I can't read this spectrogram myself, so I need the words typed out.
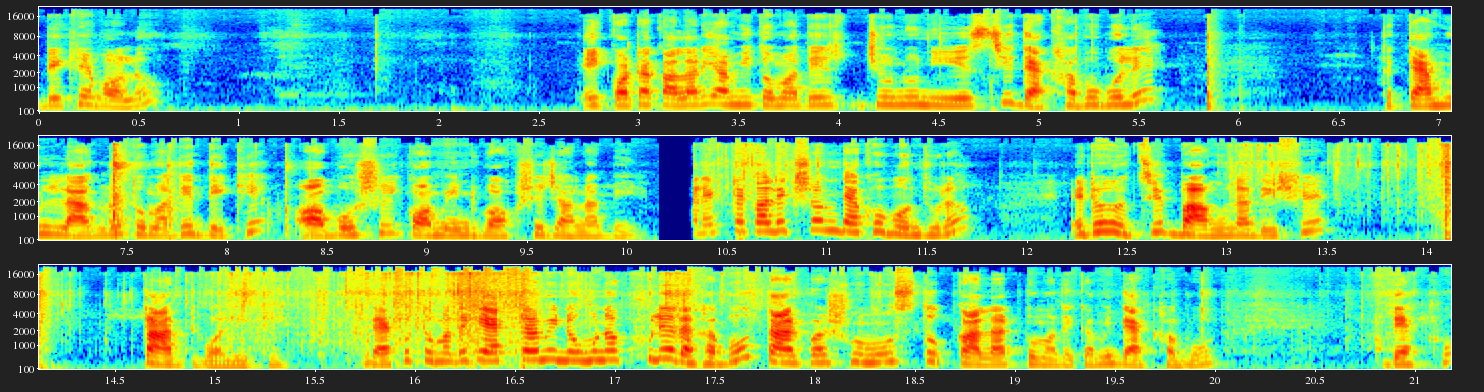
দেখে বলো। এই কটা কালারই আমি তোমাদের জন্য নিয়ে এসেছি, দেখাবো বলে। তা কেমন লাগল তোমাদের দেখে অবশ্যই কমেন্ট বক্সে জানাবে। আরেকটা কালেকশন দেখো বন্ধুরা। এটা হচ্ছে বাংলাদেশের তাঁত বলেকে দেখো, তোমাদেরকে একটা আমি নমুনা খুলে দেখাবো, তারপর সমস্ত কালার তোমাদেরকে আমি দেখাবো। দেখো।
